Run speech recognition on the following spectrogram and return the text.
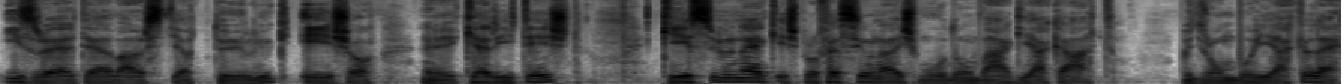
Izraelt elválasztja tőlük, és a kerítést, készülnek és professzionális módon vágják át, vagy rombolják le.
